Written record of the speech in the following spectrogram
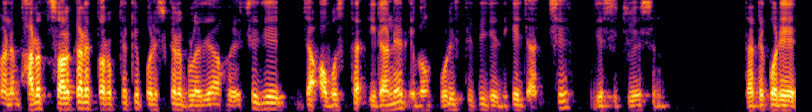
মানে ভারত সরকারের তরফ থেকে পরিষ্কার বলে দেওয়া হয়েছে যে, যা অবস্থা ইরানের এবং পরিস্থিতি যেদিকে যাচ্ছে, যে সিচুয়েশন তাতে করে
